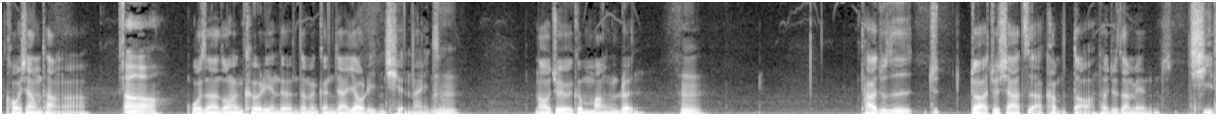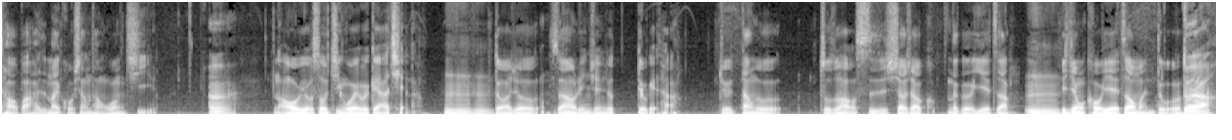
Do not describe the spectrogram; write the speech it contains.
口香糖啊，啊，或是那种很可怜的人，在那边跟人家要零钱那一种。嗯、然后就有一个盲人，嗯，他就是就对啊，就瞎子啊，看不到，他就在那边乞讨吧，还是卖口香糖，忘记了，嗯，然后有时候警卫也会给他钱啊，嗯哼哼，对啊，就身上有零钱就丢给他，就当做做做好事，消消那个业障，嗯，毕竟我口业也造蛮多，对啊，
